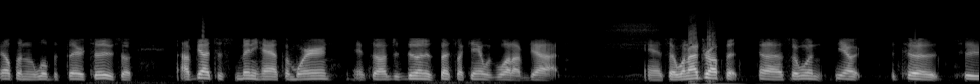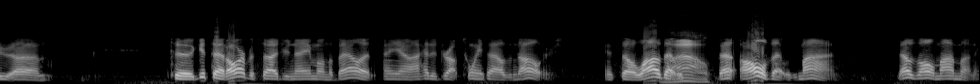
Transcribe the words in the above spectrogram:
helping a little bit there too. So I've got just many hats I'm wearing, and so I'm just doing as best I can with what I've got. And so when I drop it, uh, so when you know to to um, to get that R beside your name on the ballot, you know I had to drop twenty thousand dollars, and so a lot of that Wow. was that all of that was mine. That was all my money,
